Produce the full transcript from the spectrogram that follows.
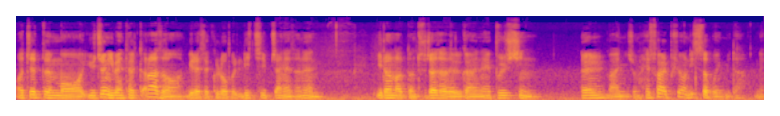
어쨌든 뭐 유증 이벤트를 떠나서 미래에셋 글로벌 리츠 입장에서는 이런 어떤 투자자들 간의 불신을 많이 좀 해소할 필요는 있어 보입니다. 네.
